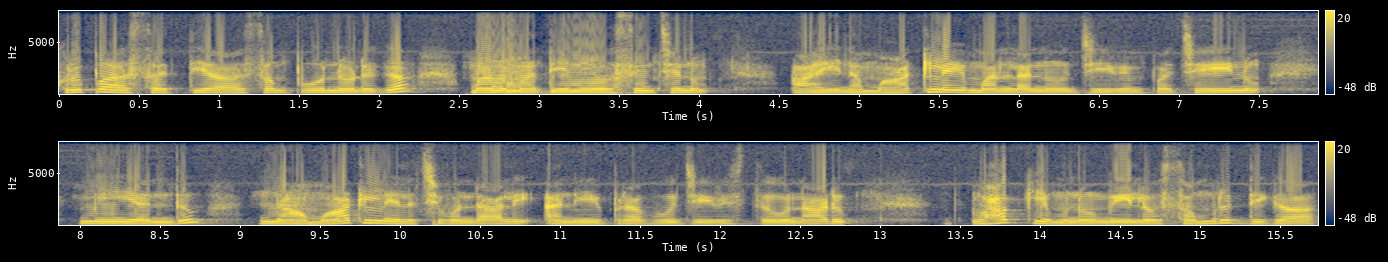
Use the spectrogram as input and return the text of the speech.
కృపా సత్య సంపూర్ణుడుగా మన మధ్య నివసించను. ఆయన మాటలే మనలను జీవింపచేయును. మీ యందు నా మాటలు నిలిచి ఉండాలి అని ప్రభు జీవిస్తూ ఉన్నాడు. వాక్యమును మీలో సమృద్ధిగా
